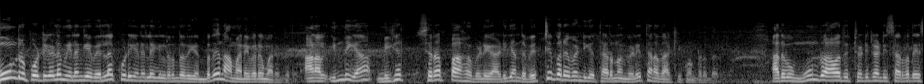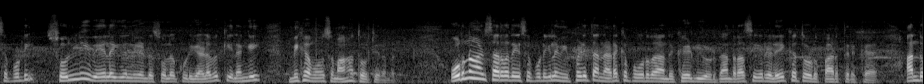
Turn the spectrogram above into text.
மூன்று போட்டிகளும் இலங்கை வெல்லக்கூடிய நிலையில் இருந்தது என்பது நாம் அனைவரும் அறிந்தது. ஆனால் இந்தியா மிக சிறப்பாக விளையாடி அந்த வெற்றி பெற வேண்டிய தருணங்களை தனதாக்கி கொண்டிருந்தது. அதுவும் மூன்றாவது டுவெண்டி டுவெண்டி சர்வதேச போட்டி சொல்லி வேலையில் என்று சொல்லக்கூடிய அளவுக்கு இலங்கை மிக மோசமாக தோற்றிருந்தது. ஒரு நாள் சர்வதேச போட்டிகளும் இப்படித்தான் நடக்க போகிறதா அந்த கேள்வியோடு தான் ரசிகர்கள் ஏக்கத்தோடு பார்த்திருக்க. அந்த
